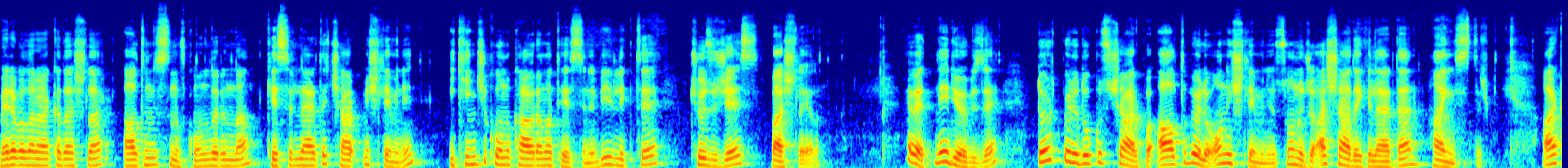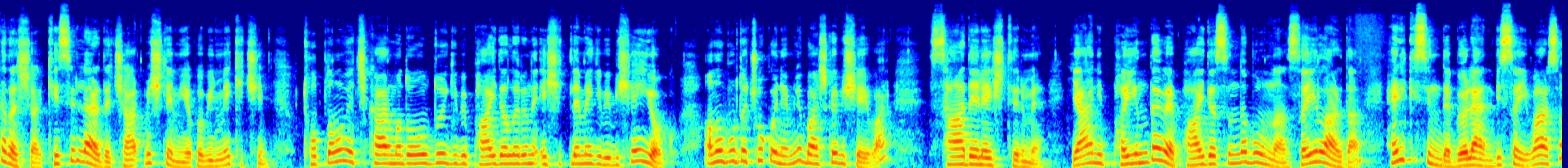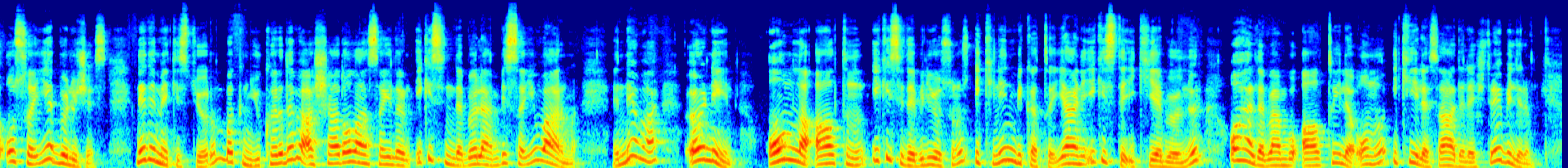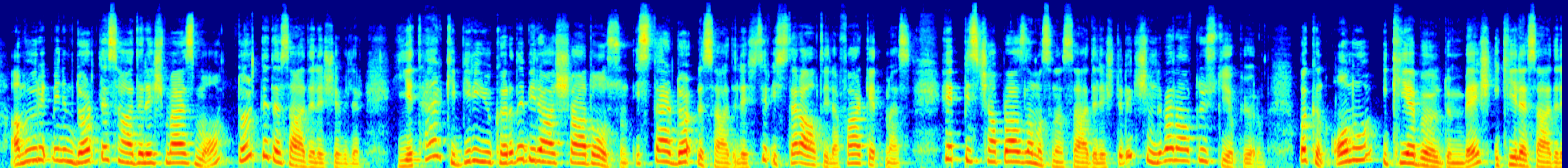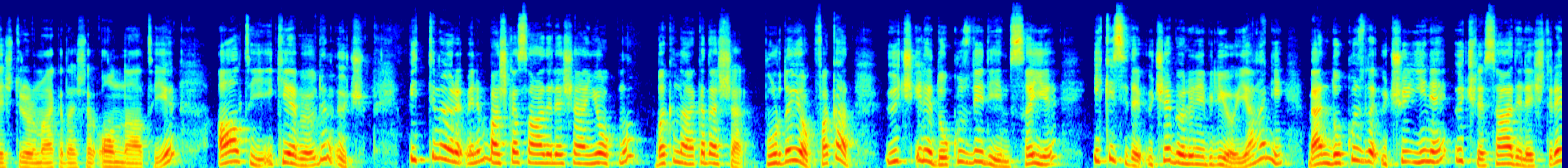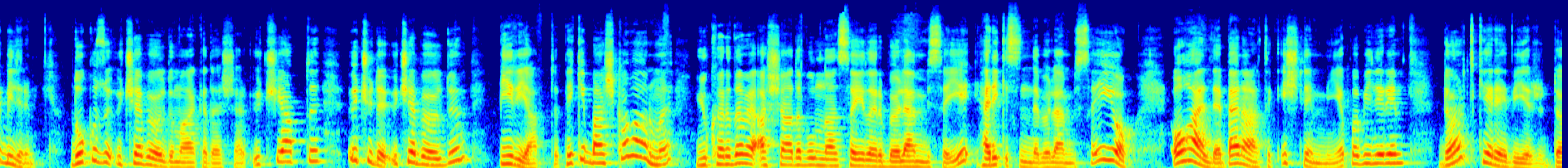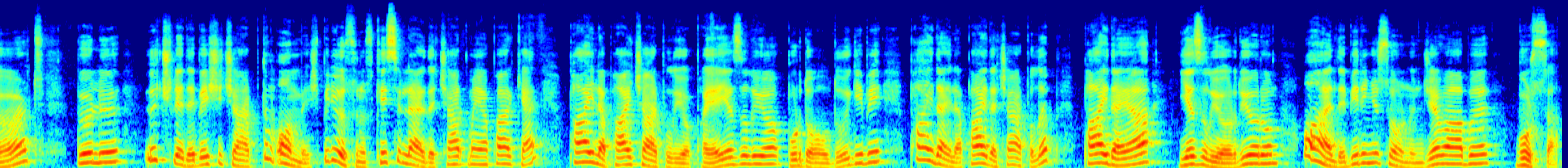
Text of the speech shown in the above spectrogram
Merhabalar arkadaşlar. 6. sınıf konularından kesirlerde çarpma işleminin ikinci konu kavrama testini birlikte çözeceğiz. Başlayalım. Evet ne diyor bize? 4 bölü 9 çarpı 6 bölü 10 işleminin sonucu aşağıdakilerden hangisidir? Arkadaşlar kesirlerde çarpma işlemi yapabilmek için toplama ve çıkarmada olduğu gibi paydalarını eşitleme gibi bir şey yok. Ama burada çok önemli başka bir şey var. Sadeleştirme. Yani payında ve paydasında bulunan sayılardan her ikisini de bölen bir sayı varsa o sayıya böleceğiz. Ne demek istiyorum? Bakın yukarıda ve aşağıda olan sayıların ikisini de bölen bir sayı var mı? E ne var? Örneğin 10 ile 6'nın ikisi de biliyorsunuz 2'nin bir katı. Yani ikisi de 2'ye bölünür. O halde ben bu 6 ile 10'u 2 ile sadeleştirebilirim. Ama öğretmenim 4 ile sadeleşmez mi 10? 4 ile de sadeleşebilir. Yeter ki biri yukarıda biri aşağıda olsun. İster 4 ile sadeleştir ister 6 ile fark etmez. Hep biz çaprazlamasına sadeleştirdik. Şimdi ben altlı üstü yapıyorum. Bakın 10'u 2'ye böldüm 5. 2 ile sadeleştiriyorum arkadaşlar 10 ile 6'yı. 6'yı 2'ye böldüm 3. Bitti mi öğretmenim? Başka sadeleşen yok mu? Bakın arkadaşlar burada yok. Fakat 3 ile 9 dediğim sayı ikisi de 3'e bölünebiliyor. Yani ben 9 ile 3'ü yine 3 ile sadeleştirebilirim. 9'u 3'e böldüm arkadaşlar. 3 yaptı. 3'ü de 3'e böldüm. 1 yaptı. Peki başka var mı? Yukarıda ve aşağıda bulunan sayıları bölen bir sayı, her ikisini de bölen bir sayı yok. O halde ben artık işlemimi yapabilirim. 4 kere 1 4 bölü 3 ile de 5'i çarptım 15. Biliyorsunuz kesirlerde çarpma yaparken payla pay çarpılıyor, paya yazılıyor. Burada olduğu gibi paydayla payda çarpılıp paydaya yazılıyor diyorum. O halde birinci sorunun cevabı Bursa.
